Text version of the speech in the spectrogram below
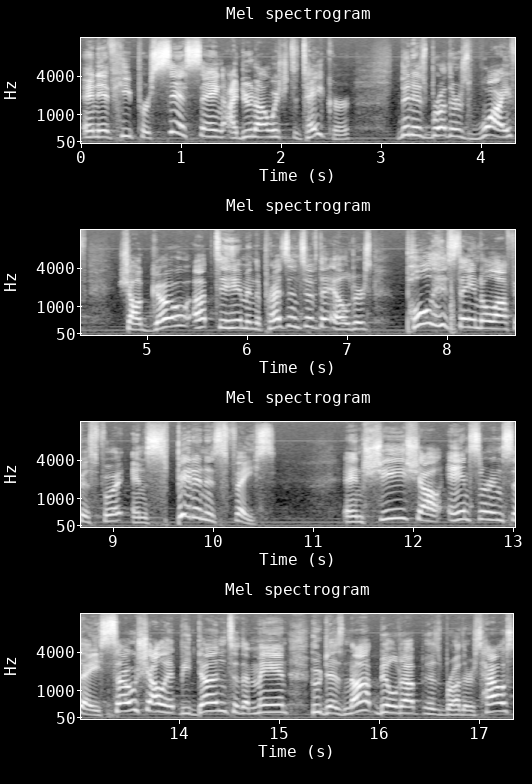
And if he persists, saying, I do not wish to take her, then his brother's wife shall go up to him in the presence of the elders, pull his sandal off his foot and spit in his face. And she shall answer and say, So shall it be done to the man who does not build up his brother's house.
